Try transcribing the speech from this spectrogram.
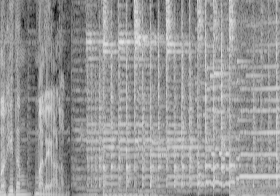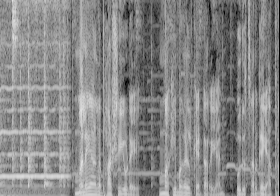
മഹിതം മലയാളം. മലയാള ഭാഷയുടെ മഹിമകൾ കേട്ടറിയാൻ ഒരു സർഗയാത്ര.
